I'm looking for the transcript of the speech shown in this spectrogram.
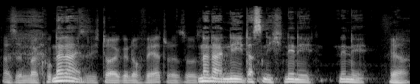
Also mal gucken, nein, nein. ob sie sich doll genug wert oder so. Nein, nein, nee, das nicht. Nee, nee, nee, nee. Ja.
